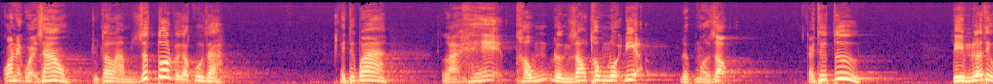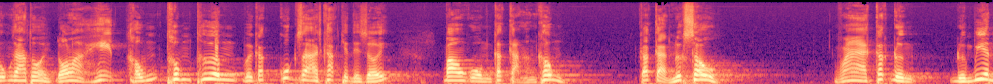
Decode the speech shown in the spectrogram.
quan hệ ngoại giao. Chúng ta làm rất tốt với các quốc gia. Cái thứ ba là hệ thống đường giao thông nội địa được mở rộng. Cái thứ tư Tìm nữa thì cũng ra thôi, đó là hệ thống thông thương với các quốc gia khác trên thế giới, bao gồm các cảng hàng không, các cảng nước sâu và các đường đường biên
